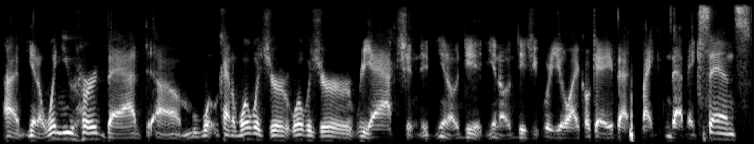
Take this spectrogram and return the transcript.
uh, you know, when you heard that, um, what kind of what was your what was your reaction? Did, you know, did you know did you were you like okay that might that makes sense?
